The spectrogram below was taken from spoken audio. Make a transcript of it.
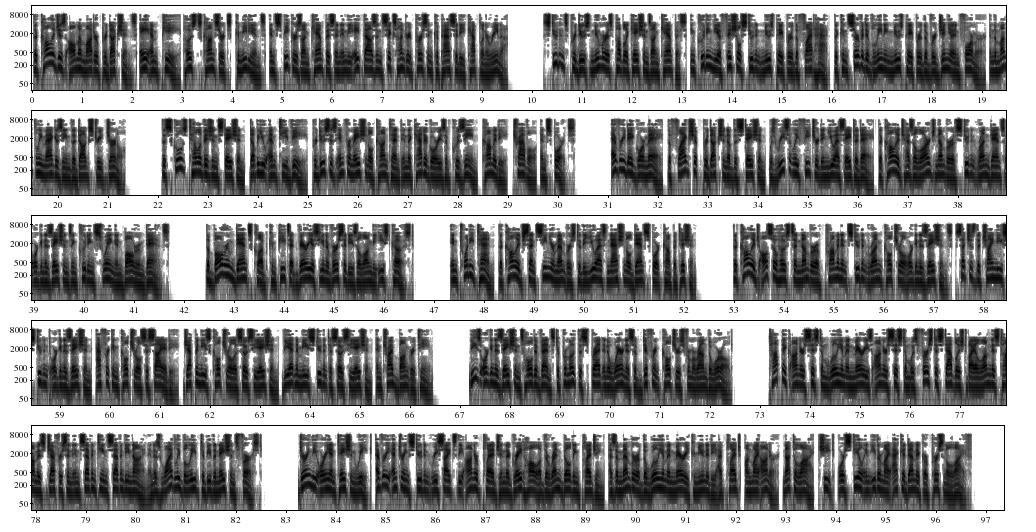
The college's Alma Mater Productions AMP hosts concerts, comedians, and speakers on campus and in the 8,600-person capacity Kaplan Arena. Students produce numerous publications on campus, including the official student newspaper The Flat Hat, the conservative-leaning newspaper The Virginia Informer, and the monthly magazine The Dog Street Journal. The school's television station, WMTV, produces informational content in the categories of cuisine, comedy, travel, and sports. Everyday Gourmet, the flagship production of the station, was recently featured in USA Today. The college has a large number of student run dance organizations, including swing and ballroom dance. The Ballroom Dance Club competes at various universities along the East Coast. In 2010, the college sent senior members to the U.S. National Dance Sport Competition. The college also hosts a number of prominent student-run cultural organizations, such as the Chinese Student Organization, African Cultural Society, Japanese Cultural Association, Vietnamese Student Association, and Tribe Bhangra Team. These organizations hold events to promote the spread and awareness of different cultures from around the world. Topic honor system William and Mary's honor system was first established by alumnus Thomas Jefferson in 1779 and is widely believed to be the nation's first. During the orientation week, every entering student recites the honor pledge in the Great Hall of the Wren Building pledging, as a member of the William and Mary community I pledge, on my honor, not to lie, cheat, or steal in either my academic or personal life.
